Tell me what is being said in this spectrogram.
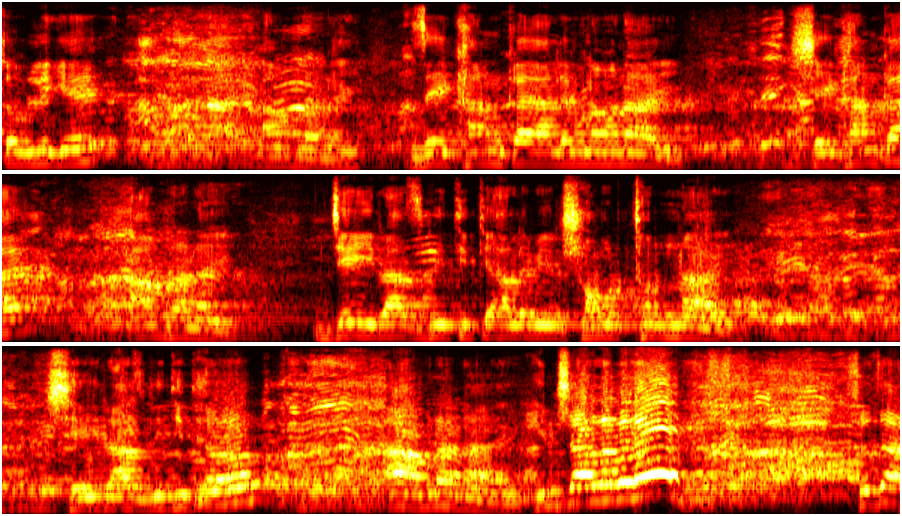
তবলিগে আমরা নাই। যেই খানকায় আলেমুলামা নাই, সেই খানকায় আমরা নাই। যেই রাজনীতিতে আলেমের সমর্থন নাই, সেই রাজনীতিতেও আমরা নাই। ইনশাআল্লাহ বলেন। সোজা।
